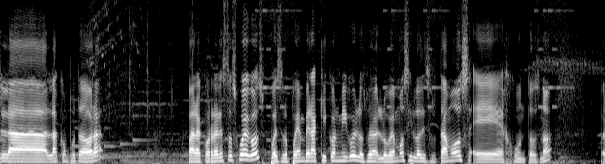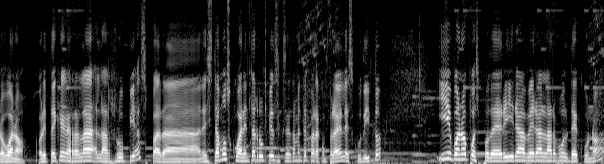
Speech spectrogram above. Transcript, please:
la, la computadora para correr estos juegos, pues lo pueden ver aquí conmigo y los lo vemos y lo disfrutamos eh, juntos, ¿no? Pero bueno, ahorita hay que agarrar las rupias para... Necesitamos 40 rupias exactamente para comprar el escudito. Y bueno, pues poder ir a ver al árbol Deku, ¿no?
